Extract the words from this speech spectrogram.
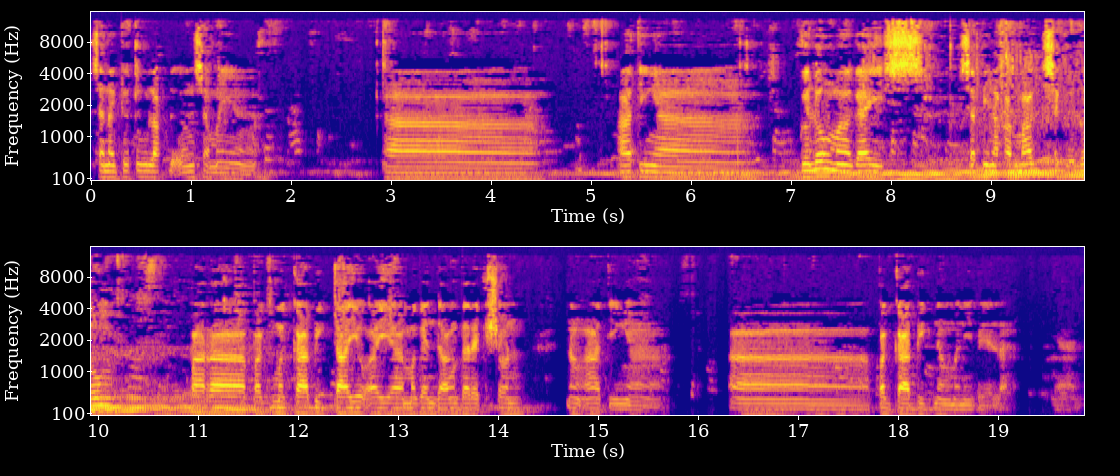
Sa nagtutulak doon sa may ah, ah, ating ah, gulong mga guys sa pinakamag sa gulong para pag magkabig tayo ay ah, maganda ang direksyon ng ating ah, ah, pagkabig ng manibela. Yan.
